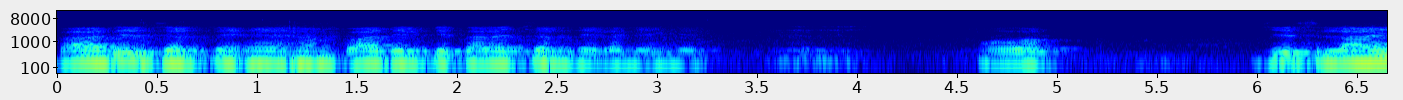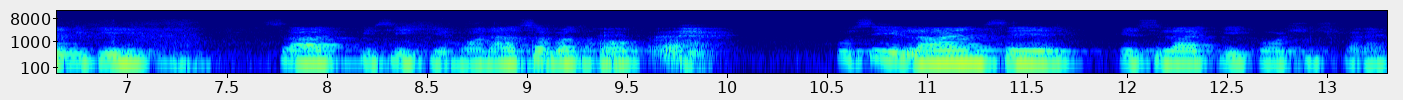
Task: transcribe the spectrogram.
بادل چلتے ہیں، ہم بادل کی طرح چلنے لگیں گے۔ اور جس لائن کی ساتھ کسی کی مناسبت ہو، اسی لائن سے اصلاح کی کوشش کریں۔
